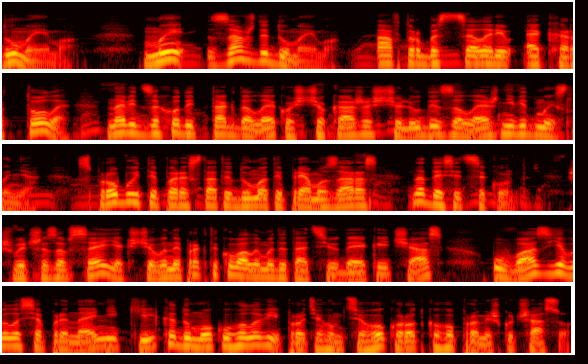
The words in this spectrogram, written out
думаємо. Ми завжди думаємо. Автор бестселерів Екхарт Толе навіть заходить так далеко, що каже, що люди залежні від мислення. Спробуйте перестати думати прямо зараз на 10 секунд. Швидше за все, якщо ви не практикували медитацію деякий час, у вас з'явилося принаймні кілька думок у голові протягом цього короткого проміжку часу.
